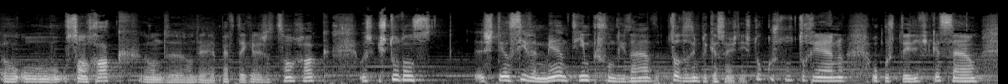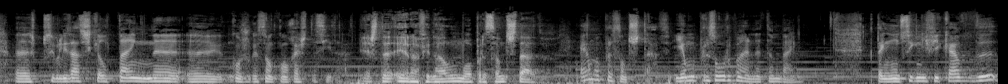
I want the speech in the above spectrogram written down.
o, o São Roque, onde, onde é perto da igreja de São Roque, estudam-se extensivamente e em profundidade todas as implicações disto. O custo do terreno, o custo da edificação, as possibilidades que ele tem na uh, conjugação com o resto da cidade. Esta era, afinal, uma operação de Estado. É uma operação de Estado e é uma operação urbana também, que tem um significado de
